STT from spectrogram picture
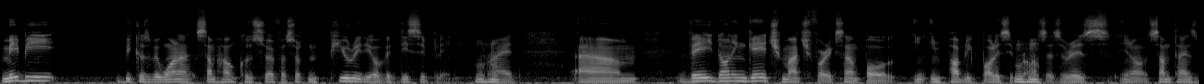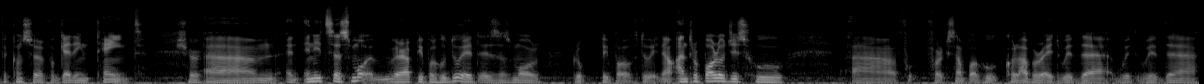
maybe because they want to somehow conserve a certain purity of a discipline, Mhm. right? Um, they don't engage much, for example, in, in public policy Mhm. process. There is, you know, sometimes the concern for getting taint, Sure. um, and and it's a small. There are people who do it. There's a small group of people who do it. Now, anthropologists who, uh, f- for example, who collaborate with the with with the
